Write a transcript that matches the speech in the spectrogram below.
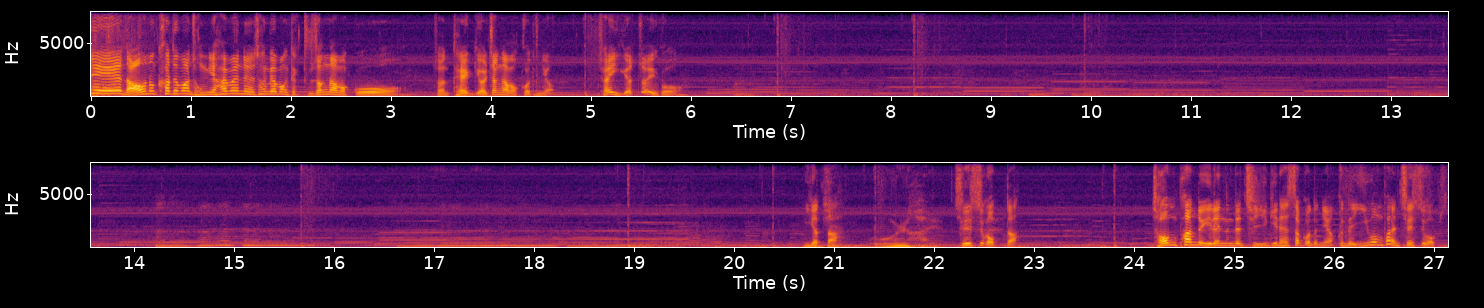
이제 나오는 카드만 정리하면은 상대방 덱 두 장 남았고 전 덱 10장 남았거든요? 제가 이겼죠 이거. 이겼다? 질 수가 없다. 전판도 이랬는데 지긴 했었거든요? 근데 이번 판은 질 수가 없어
